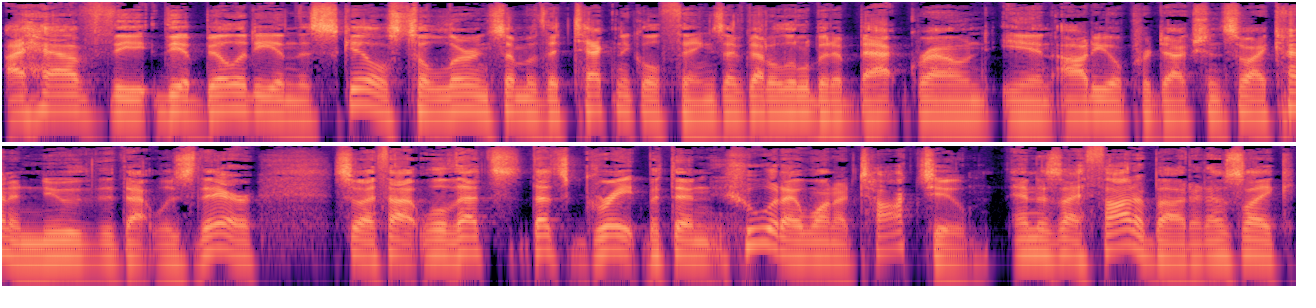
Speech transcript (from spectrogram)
I have the the ability and the skills to learn some of the technical things. I've got a little bit of background in audio production, so I kind of knew that that was there. So I thought, well, that's that's great, but then who would I want to talk to? And as I thought about it, I was like,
